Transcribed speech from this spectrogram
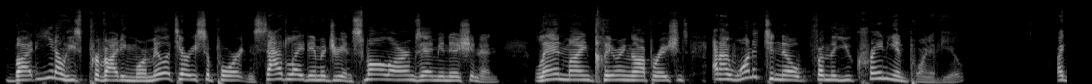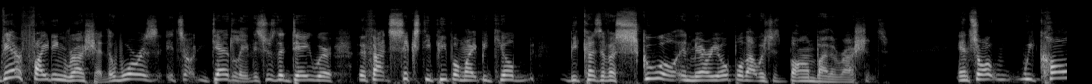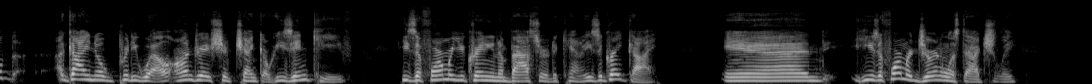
But you know, he's providing more military support and satellite imagery and small arms ammunition and landmine clearing operations. And I wanted to know from the Ukrainian point of view, like they're fighting Russia. The war is it's deadly. This was the day where they thought 60 people might be killed because of a school in Mariupol that was just bombed by the Russians. And so we called a guy I know pretty well, Andriy Shevchenko. He's in Kiev. He's a former Ukrainian ambassador to Canada. He's a great guy. And he's a former journalist, actually.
